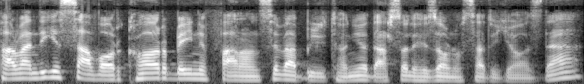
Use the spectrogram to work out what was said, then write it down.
پرونده سوارکار بین فرانسه و بریتانیا در سال 1911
